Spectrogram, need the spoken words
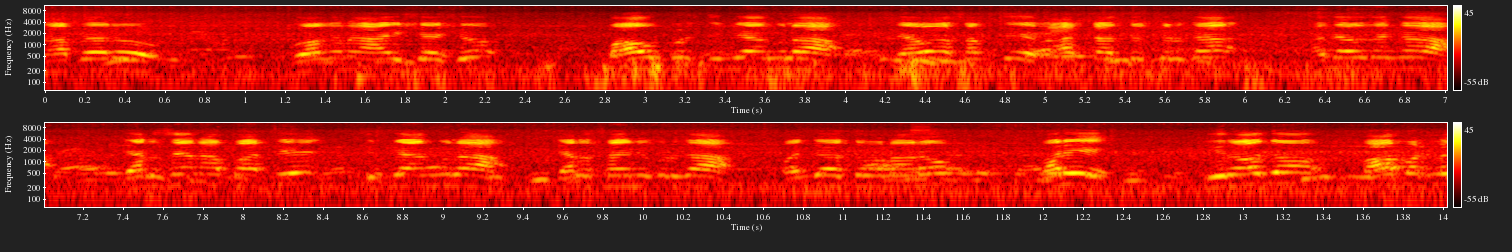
నా పేరు గోగన ఆయుషేషు బావుపూరి దివ్యాంగుల సేవా సమితి రాష్ట్ర అధ్యక్షుడిగా అదేవిధంగా జనసేన పార్టీ దివ్యాంగుల జన సైనికుడిగా పనిచేస్తూ ఉన్నారు. మరి ఈరోజు బాపట్ల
